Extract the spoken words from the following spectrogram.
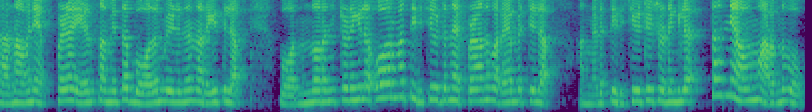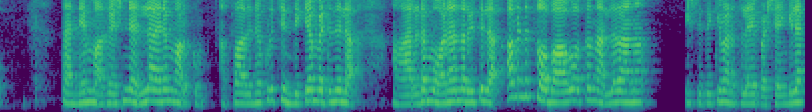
കാരണം അവൻ എപ്പോഴാണ് ഏത് സമയത്താണ് ബോധം വീഴുന്നതെന്ന് അറിയത്തില്ല. ബോധം എന്ന് പറഞ്ഞിട്ടുണ്ടെങ്കിൽ ഓർമ്മ തിരിച്ചു കിട്ടുന്ന എപ്പോഴാന്ന് പറയാൻ പറ്റില്ല. അങ്ങനെ തിരിച്ചു കിട്ടിയിട്ടുണ്ടെങ്കിൽ തന്നെ അവൻ മറന്നുപോകും തന്നെ മഹേഷിനെ എല്ലാവരും മറക്കും. അപ്പൊ അതിനെക്കുറിച്ച് ചിന്തിക്കാൻ പറ്റുന്നില്ല. ആരുടെ അവന്റെ സ്വഭാവം ഒക്കെ നല്ലതാണ്. ഇഷിതയ്ക്ക് മനസ്സിലായി. പക്ഷേങ്കിൽ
